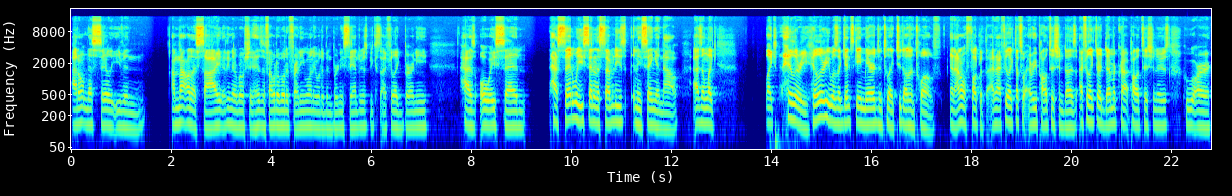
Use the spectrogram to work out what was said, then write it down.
I don't necessarily even. I'm not on a side. I think they're both shitheads. If I would have voted for anyone, it would have been Bernie Sanders because I feel like Bernie has always said has said what he said in the 70s and he's saying it now as in like like hillary hillary was against gay marriage until like 2012 and i don't fuck with that and i feel like that's what every politician does i feel like there are democrat politicians who are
